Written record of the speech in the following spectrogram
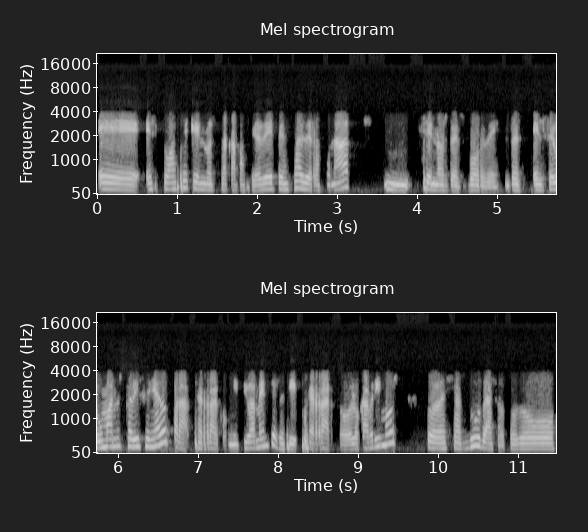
eh, esto hace que nuestra capacidad de pensar y de razonar mm, se nos desborde. Entonces, el ser humano está diseñado para cerrar cognitivamente, es decir, cerrar todo lo que abrimos, todas esas dudas o todos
